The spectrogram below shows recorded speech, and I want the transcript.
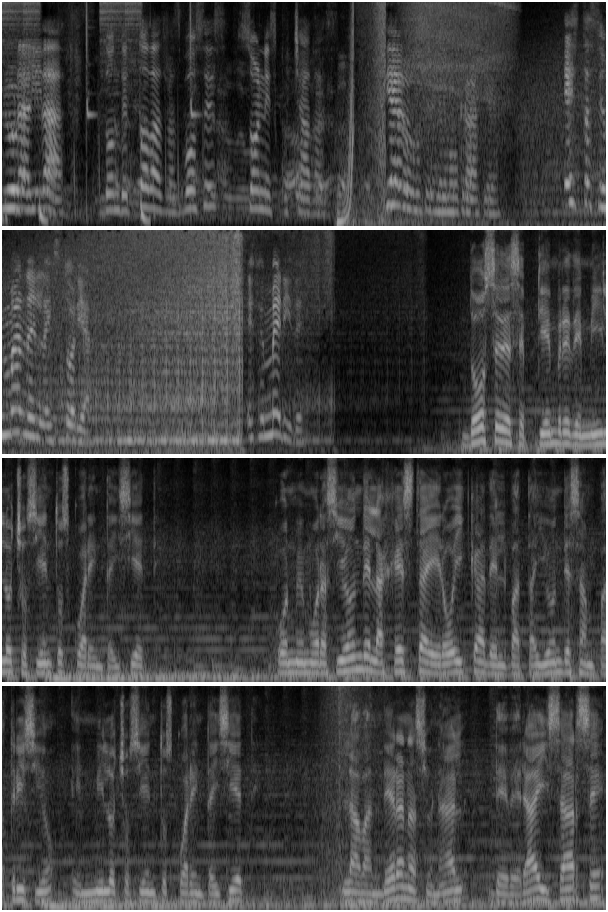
Pluralidad, donde todas las voces son escuchadas. Diálogos en democracia. Esta semana en la historia. Efemérides. 12 de septiembre de 1847. Conmemoración de la gesta heroica del Batallón de San Patricio en 1847. La bandera nacional deberá izarse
